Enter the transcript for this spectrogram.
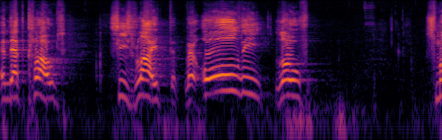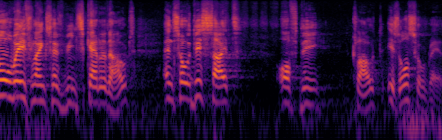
and that cloud sees light where all the low small wavelengths have been scattered out, and so this side of the cloud is also red.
